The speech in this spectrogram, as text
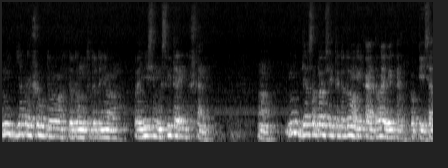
Ну, я прийшов до, додому до йому світер і штани. Ну, я собрався йти додому, він каже, давай вип'ємо по 50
